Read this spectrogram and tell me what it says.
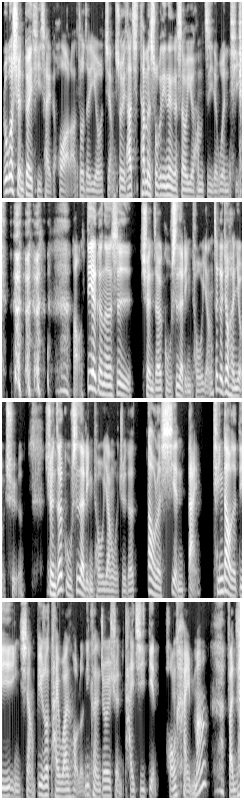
如果选对题材的话啦，作者也有讲，所以他他们说不定那个时候也有他们自己的问题。好，第二个呢是选择股市的领头羊，这个就很有趣了。选择股市的领头羊，我觉得到了现代听到的第一印象，比如说台湾好了，你可能就会选台积电、红海吗？反正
